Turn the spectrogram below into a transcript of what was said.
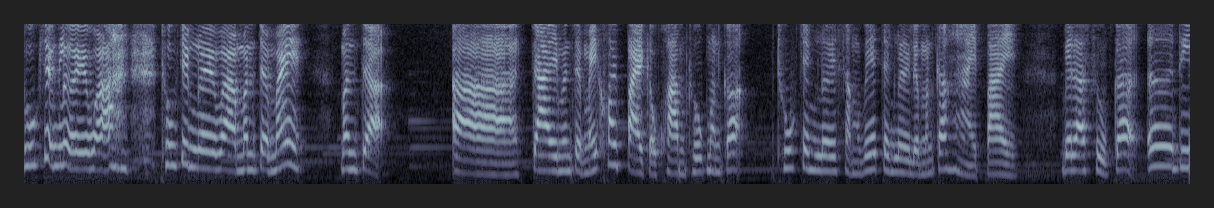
ทุกจังเลยว่ะทุกจังเลยว่ะมันจะไม่มันจะอ่าใจมันจะไม่ค่อยไปกับความทุกข์มันก็ทุกข์จังเลยสังเวชจังเลยเดี๋ยวมันก็หายไป เวลาสุขก็เออดี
